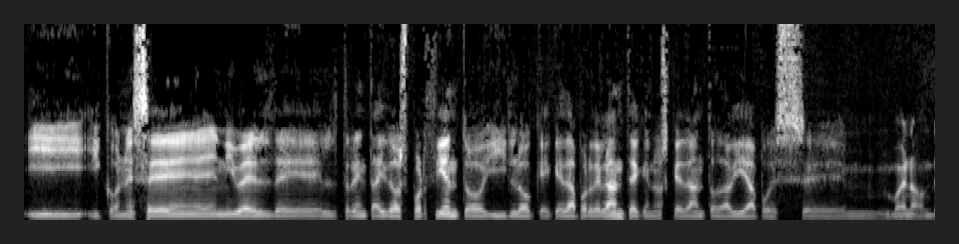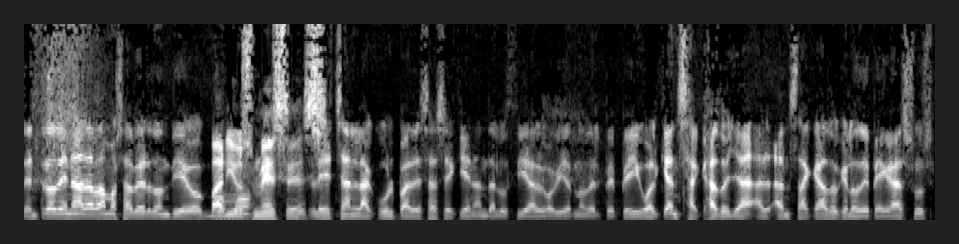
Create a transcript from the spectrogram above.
y, y con ese nivel del 32% y lo que queda por delante, que nos quedan todavía pues eh. Bueno, dentro de nada vamos a ver, don Diego, cómo varios meses. le echan la culpa de esa sequía en Andalucía al gobierno del PP, igual que han sacado ya, han sacado que lo de Pegasus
